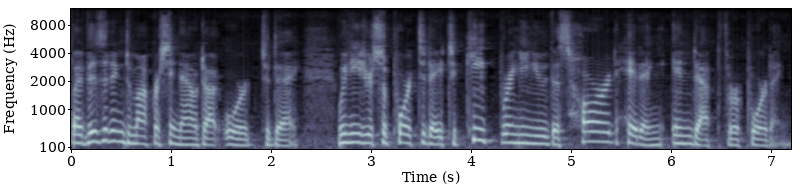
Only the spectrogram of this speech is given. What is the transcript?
by visiting democracynow.org today. We need your support today to keep bringing you this hard-hitting, in-depth reporting.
